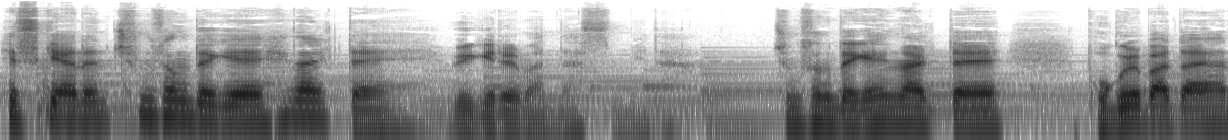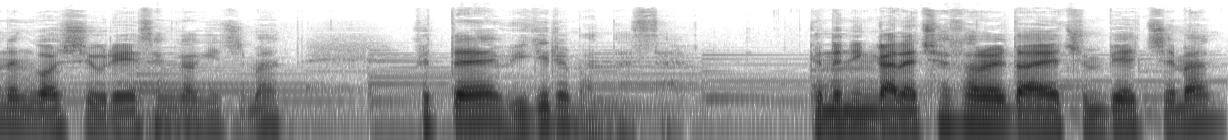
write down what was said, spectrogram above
히스기야는 충성되게 행할 때 위기를 만났습니다. 충성되게 행할 때 복을 받아야 하는 것이 우리의 생각이지만 그때 위기를 만났어요. 그는 인간의 최선을 다해 준비했지만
